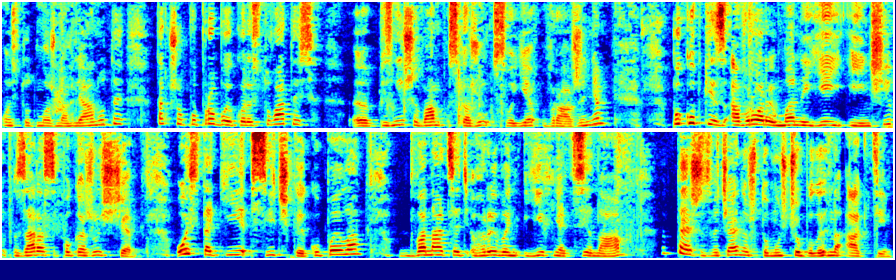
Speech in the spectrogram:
Ось тут можна глянути. Так що попробую користуватись. Е, Пізніше вам скажу своє враження. Покупки з Аврори в мене є й інші. Зараз покажу ще. Ось такі свічки купила. 12 гривень їхня ціна. Теж, звичайно ж, тому що були на акції.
